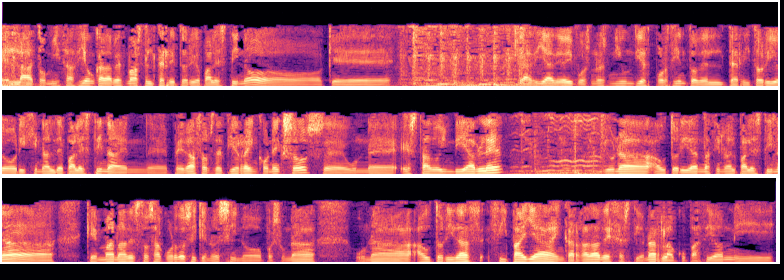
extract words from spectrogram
en la atomización cada vez más del territorio palestino, que que a día de hoy pues no es ni un 10% del territorio original de Palestina en eh, pedazos de tierra inconexos, eh, un eh, estado inviable y una autoridad nacional palestina que emana de estos acuerdos y que no es sino pues una una autoridad cipaya encargada de gestionar la ocupación y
